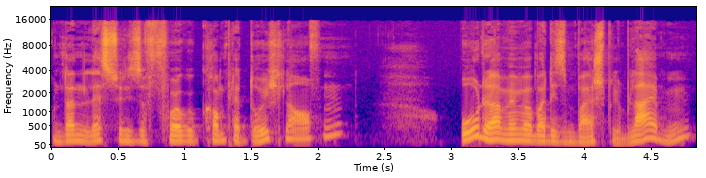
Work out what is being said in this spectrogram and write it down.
Und dann lässt du diese Folge komplett durchlaufen. Oder, wenn wir bei diesem Beispiel bleiben,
